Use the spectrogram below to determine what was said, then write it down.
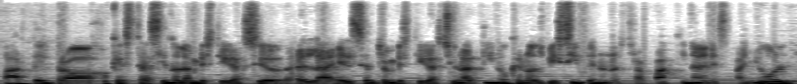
parte del trabajo que está haciendo la investigación, la, el Centro de Investigación Latino, que nos visiten en nuestra página en español,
